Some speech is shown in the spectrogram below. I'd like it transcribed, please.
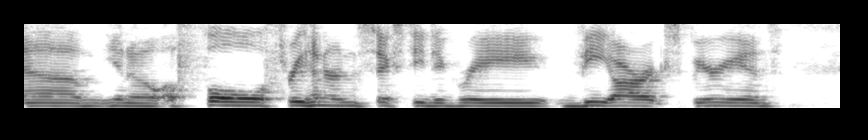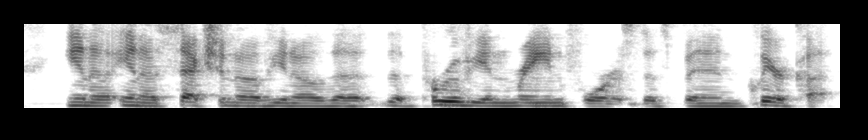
them you know a full 360 degree VR experience in a in a section of you know the the Peruvian rainforest that's been clear cut.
